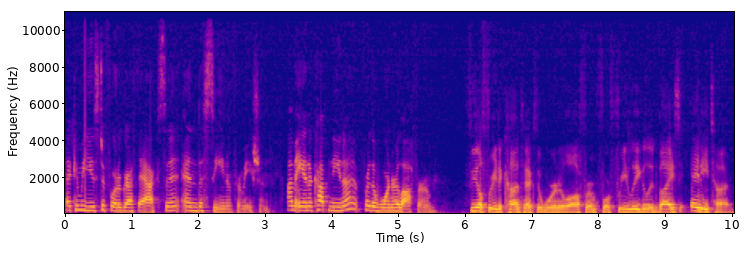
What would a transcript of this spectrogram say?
that can be used to photograph the accident and the scene information. I'm Anna Kopnina for the Werner Law Firm. Feel free to contact the Werner Law Firm for free legal advice anytime.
